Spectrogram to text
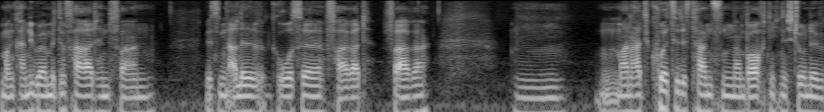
man kann überall mit dem Fahrrad hinfahren. Wir sind alle große Fahrradfahrer. Mm, man hat kurze Distanzen, man braucht nicht eine Stunde,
